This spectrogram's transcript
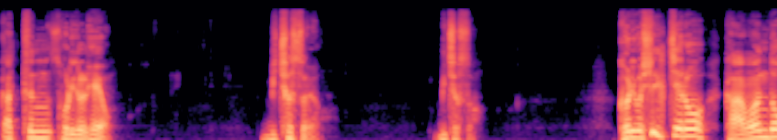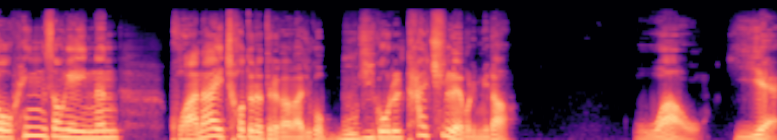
같은 소리를 해요. 미쳤어요. 미쳤어. 그리고 실제로 강원도 횡성에 있는 관아에 쳐들어 들어가가지고 무기고를 탈취를 해버립니다. wow, 예.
